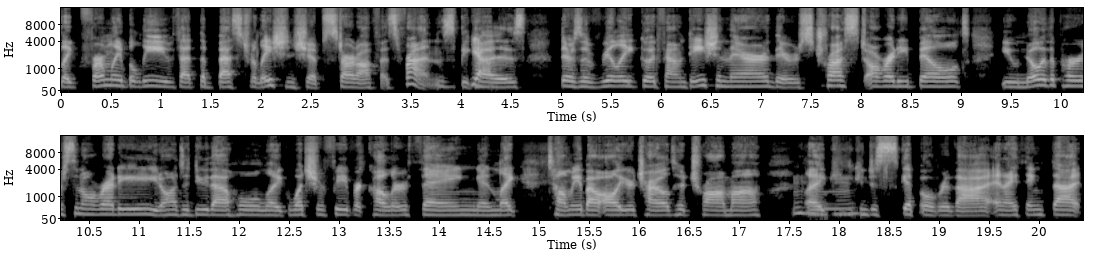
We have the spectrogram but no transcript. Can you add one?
like firmly believe that the best relationships start off as friends because yeah. there's a really good foundation there there's trust already built you know the person already you don't have to do that whole like what's your favorite color thing and like tell me about all your childhood trauma mm-hmm. like you mm-hmm. can just skip over that and i think that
